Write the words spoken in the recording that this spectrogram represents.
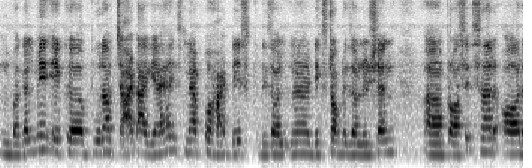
बगल में एक पूरा चार्ट आ गया है, इसमें आपको hard disk desktop resolution processor और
